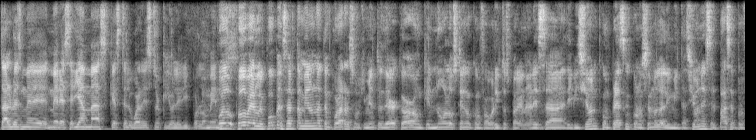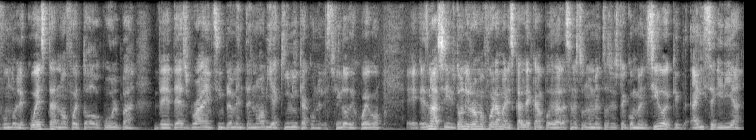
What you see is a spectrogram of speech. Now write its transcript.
tal vez me merecería más que este lugar de esto que yo le di por lo menos. Puedo, puedo verlo y puedo pensar también en una temporada de resurgimiento de Derek Carr, aunque no los tengo con favoritos para ganar esa división. Con Prescott conocemos las limitaciones, el pase profundo le cuesta, no fue todo culpa de Des Bryant, simplemente no había química con el estilo de juego. Eh, es más, si Tony Romo fuera mariscal de campo de Dallas en estos momentos, yo estoy convencido de que ahí seguiría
